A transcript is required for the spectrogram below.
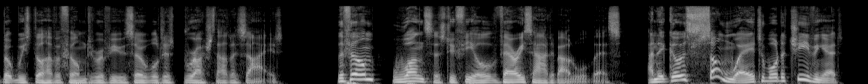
but we still have a film to review, so we'll just brush that aside. The film wants us to feel very sad about all this, and it goes some way toward achieving it,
